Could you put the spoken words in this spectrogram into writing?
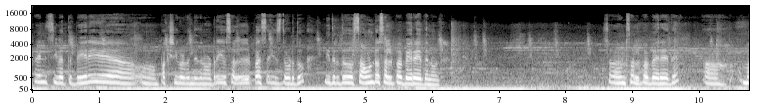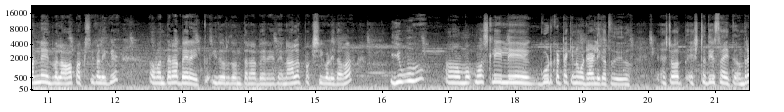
ಫ್ರೆಂಡ್ಸ್ ಇವತ್ತು ಬೇರೆ ಪಕ್ಷಿಗಳು ಬಂದಿದೆ ನೋಡ್ರಿ. ಇವು ಸ್ವಲ್ಪ ಸೈಜ್ ದೊಡ್ಡದು. ಇದ್ರದ್ದು ಸೌಂಡು ಸ್ವಲ್ಪ ಬೇರೆ ಇದೆ ನೋಡ್ರಿ. ಸೌಂಡ್ ಸ್ವಲ್ಪ ಬೇರೆ ಇದೆ. ಮೊನ್ನೆ ಇದ್ವಲ್ಲ, ಆ ಪಕ್ಷಿಗಳಿಗೆ ಒಂಥರ ಬೇರೆ ಇತ್ತು. ಇದ್ರದ್ದು ಒಂಥರ ಬೇರೆ ಇದೆ. ನಾಲ್ಕು ಪಕ್ಷಿಗಳಿದಾವೆ. ಇವು ಮೋಸ್ಟ್ಲಿ ಇಲ್ಲಿ ಗೂಡು ಕಟ್ಟಕ್ಕೆ ಓಡಾಡ್ಲಿಕ್ಕತ್ತದ ಇದು. ಎಷ್ಟೋ ಎಷ್ಟು ದಿವಸ ಆಯಿತು ಅಂದರೆ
